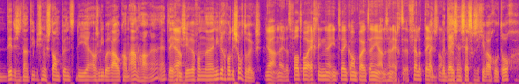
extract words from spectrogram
dit is nou typisch een standpunt die je als liberaal kan aanhangen. Hè? Het legaliseren ja. van in ieder geval die softdrugs. Ja, nee, dat valt wel echt in, in twee kampen uiteen. Ja, er zijn echt felle tegenstanders. Bij, bij D66 zit je wel goed, toch?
